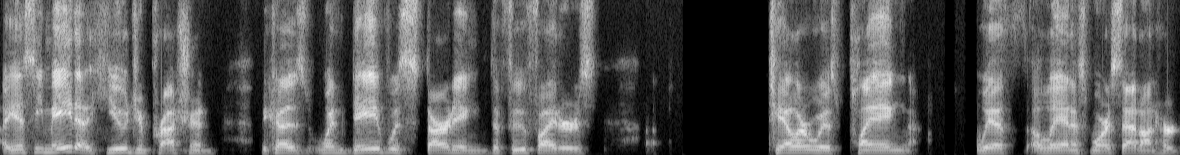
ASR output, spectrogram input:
I guess he made a huge impression because when Dave was starting the Foo Fighters, Taylor was playing with Alanis Morissette on her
